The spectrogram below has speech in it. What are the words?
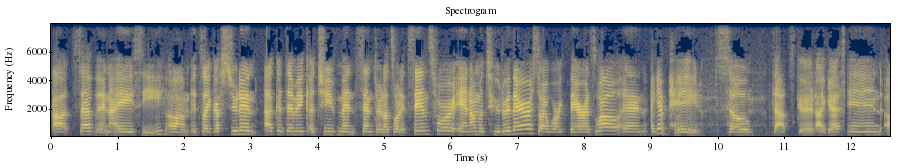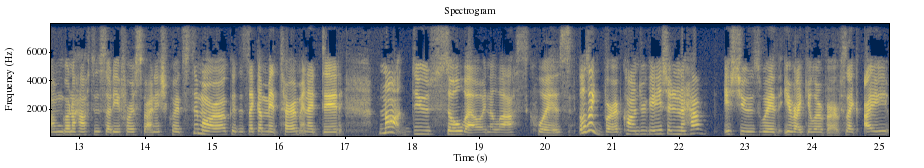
at 7 at AAC. Um, it's like a Student Academic Achievement Center, that's what it stands for and I'm a tutor there so I work there as well and I get paid so that's good I guess and I'm gonna have to study for a Spanish quiz tomorrow because it's like a midterm and I did not do so well in the last quiz. It was like verb conjugation and I have issues with irregular verbs. Like I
